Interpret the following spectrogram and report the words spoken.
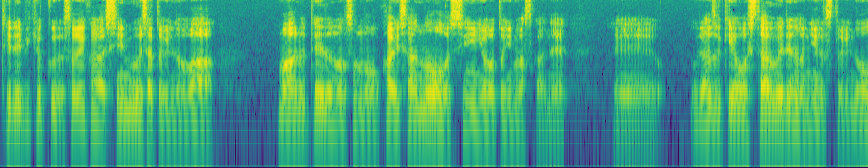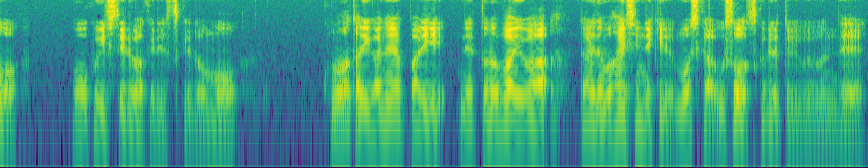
テレビ局、それから新聞社というのは、まあ、ある程度のその会社の信用といいますかね、えー、裏付けをした上でのニュースというのをお送りしているわけですけども、この辺りがね、やっぱりネットの場合は誰でも配信できる、もしくは嘘を作れるという部分で、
